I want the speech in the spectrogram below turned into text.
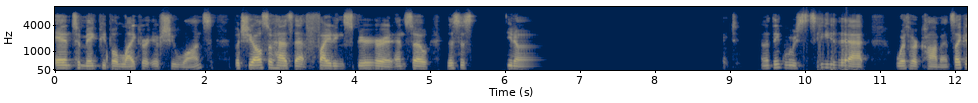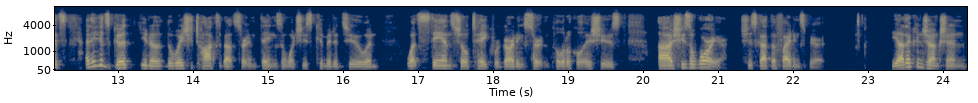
and to make people like her if she wants. But she also has that fighting spirit. And so this is, you know, and I think we see that with her comments. Like it's, I think it's good, you know, the way she talks about certain things and what she's committed to and what stands she'll take regarding certain political issues. Uh, she's a warrior. She's got the fighting spirit. The other conjunction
